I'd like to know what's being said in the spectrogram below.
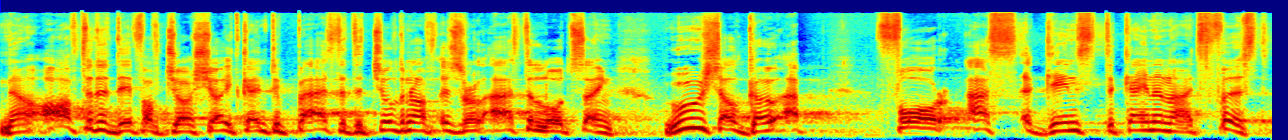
Now, after the death of Joshua, it came to pass that the children of Israel asked the Lord, saying, Who shall go up for us against the Canaanites first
